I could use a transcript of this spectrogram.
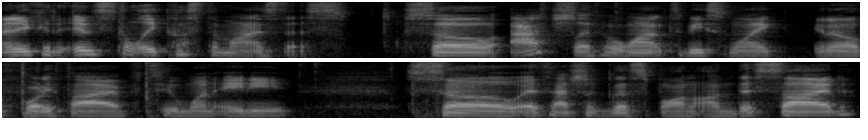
And you can instantly customize this. So actually, if we want it to be some like, you know, 45 to 180, so it's actually going to spawn on this side.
